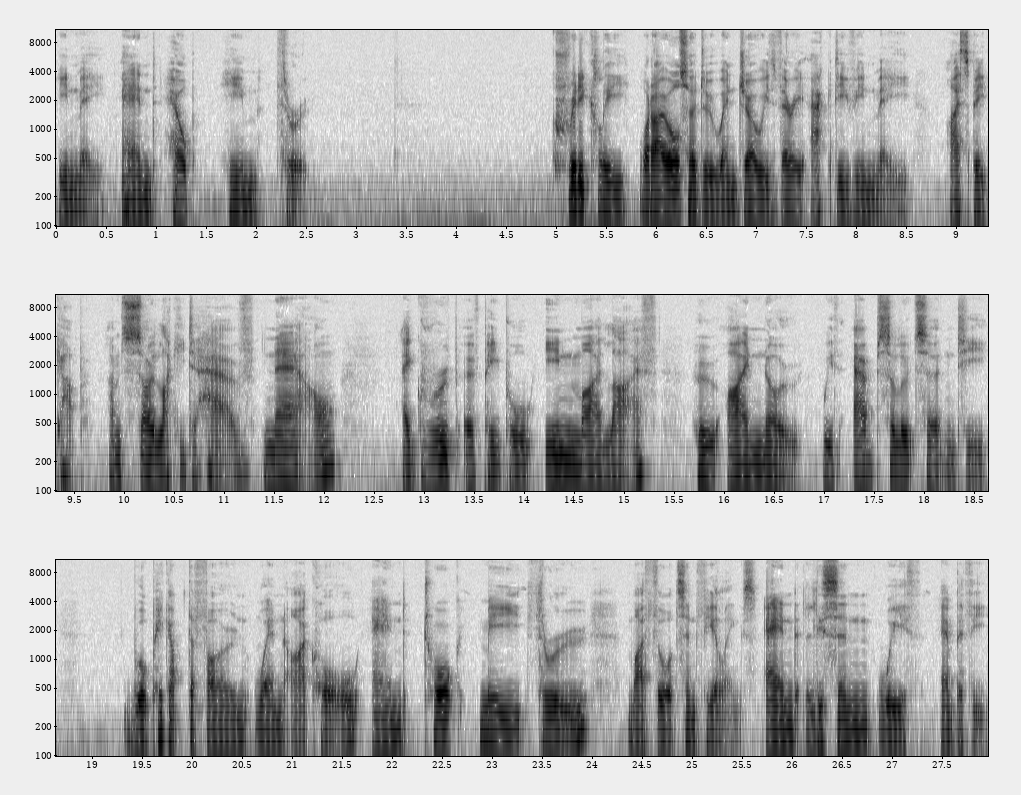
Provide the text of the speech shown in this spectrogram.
in me, and help him through. Critically, what I also do when Joe is very active in me, I speak up. I'm so lucky to have now a group of people in my life who I know with absolute certainty will pick up the phone when I call and talk me through my thoughts and feelings and listen with empathy.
